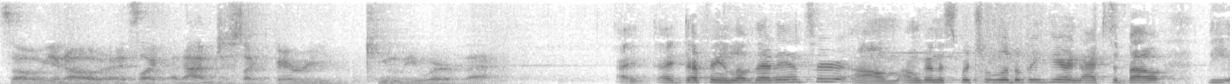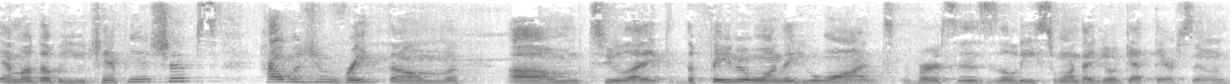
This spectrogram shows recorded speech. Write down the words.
So, you know, it's like, and I'm just like very keenly aware of that. I, I definitely love that answer. Um, I'm going to switch a little bit here and ask about the MLW championships. How would you rate them um, to like the favorite one that you want versus the least one that you'll get there soon?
